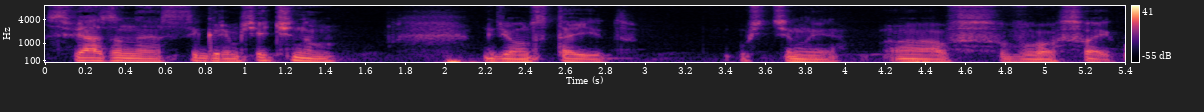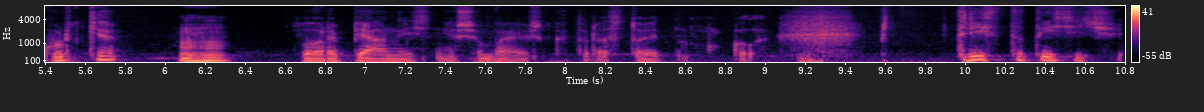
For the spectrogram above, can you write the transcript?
связанная с Игорем Сечиным, где он стоит у стены а, в своей куртке. Угу Флора Пиано, если не ошибаюсь, которая стоит там, около 300 тысяч.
